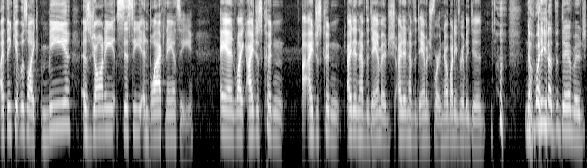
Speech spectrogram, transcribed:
I think it was like me as Johnny, Sissy, and Black Nancy. And like I just couldn't I just couldn't. I didn't have the damage. I didn't have the damage for it. Nobody really did. Nobody had the damage.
